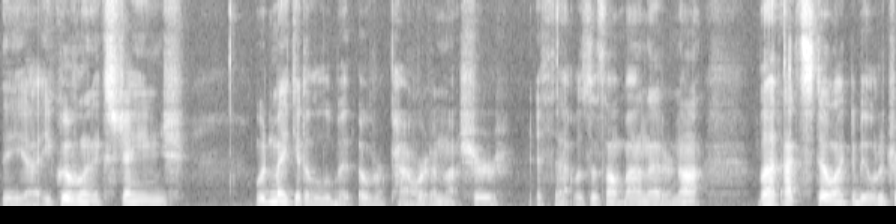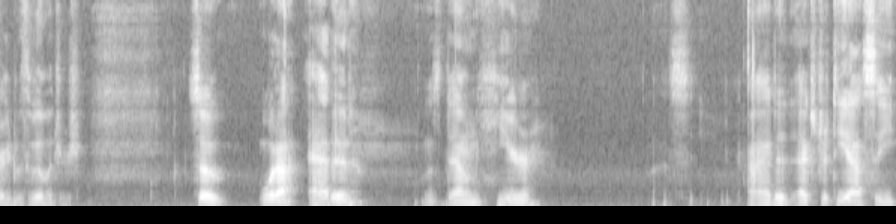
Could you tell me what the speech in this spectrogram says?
the uh, equivalent exchange would make it a little bit overpowered. I'm not sure if that was the thought behind that or not, but I'd still like to be able to trade with villagers. So what I added was down here. Let's see. I added extra TIC.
